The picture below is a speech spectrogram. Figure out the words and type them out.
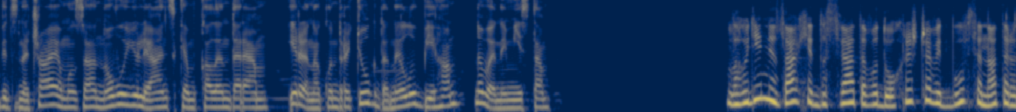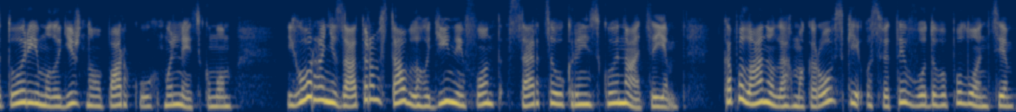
відзначаємо за новоюліанським календарем. Ірина Кондратюк, Данило Біга. Новини міста. Благодійний захід до свята водохреща відбувся на території молодіжного парку у Хмельницькому. Його організатором став благодійний фонд Серце української нації. Капелан Олег Макаровський освятив воду в ополонці,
